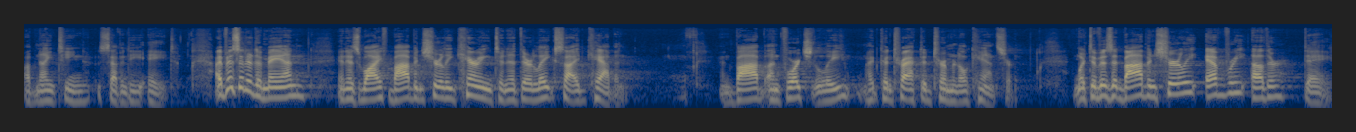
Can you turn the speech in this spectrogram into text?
of 1978. I visited a man and his wife, Bob and Shirley Carrington, at their lakeside cabin. And Bob, unfortunately, had contracted terminal cancer. Went to visit Bob and Shirley every other day.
